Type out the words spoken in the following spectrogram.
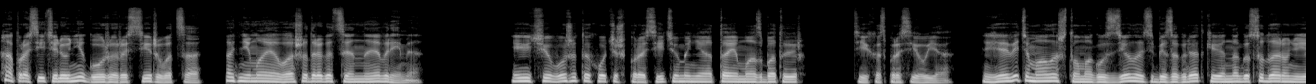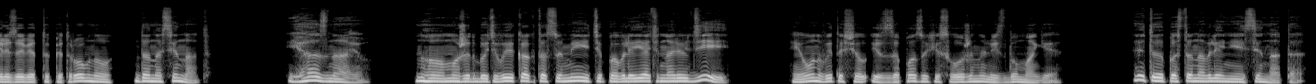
а просителю негоже рассиживаться, отнимая ваше драгоценное время». «И чего же ты хочешь просить у меня, Таймаз Батыр?» – тихо спросил я. «Я ведь мало что могу сделать без оглядки на государыню Елизавету Петровну да на Сенат». «Я знаю. Но, может быть, вы как-то сумеете повлиять на людей, и он вытащил из-за пазухи сложенный лист бумаги. «Это постановление Сената.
